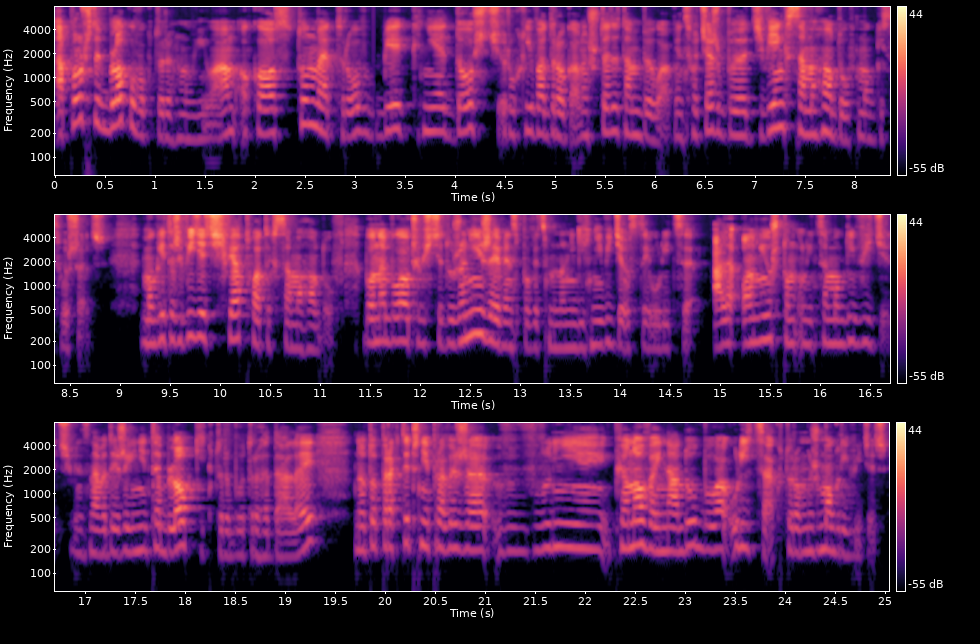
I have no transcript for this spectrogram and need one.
A prócz tych bloków, o których mówiłam, około 100 metrów biegnie dość ruchliwa droga. Ona już wtedy tam była, więc chociażby dźwięk samochodów mogli słyszeć. Mogli też widzieć światła tych samochodów, bo one były oczywiście dużo niżej, więc powiedzmy, no nikt ich nie widział z tej ulicy, ale oni już tą ulicę mogli widzieć, więc nawet jeżeli nie te bloki, które były trochę dalej, no to praktycznie prawie, że w, w linii pionowej na dół była ulica, którą już mogli widzieć.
